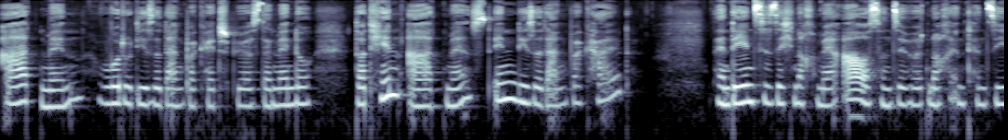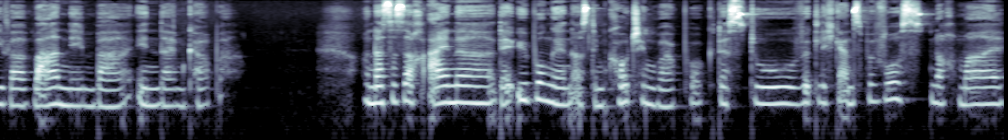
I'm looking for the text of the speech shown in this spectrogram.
atmen, wo du diese Dankbarkeit spürst. Denn wenn du dorthin atmest, in diese Dankbarkeit, dann dehnt sie sich noch mehr aus und sie wird noch intensiver wahrnehmbar in deinem Körper. Und das ist auch eine der Übungen aus dem Coaching Workbook, dass du wirklich ganz bewusst nochmal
